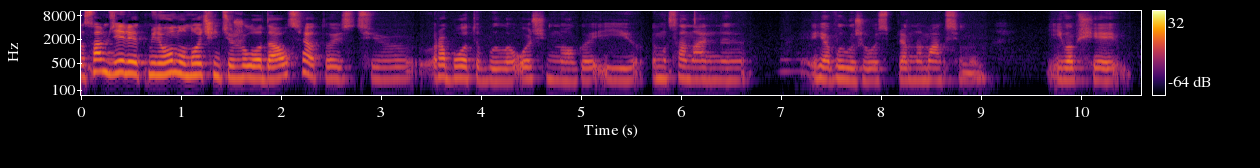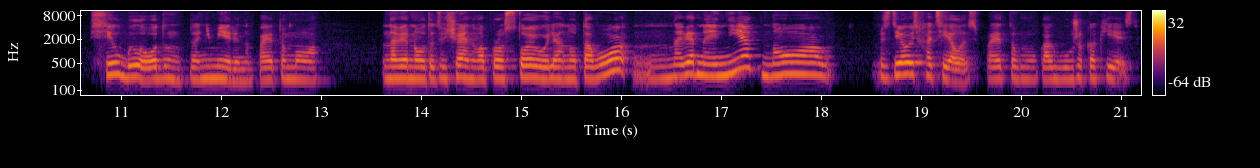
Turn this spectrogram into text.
На самом деле этот миллион, он очень тяжело дался, то есть э, работы было очень много, и эмоционально я выложилась прям на максимум. И вообще сил было отдано туда немерено, поэтому, наверное, вот отвечая на вопрос, стоило ли оно того, наверное, нет, но сделать хотелось, поэтому как бы уже как есть.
